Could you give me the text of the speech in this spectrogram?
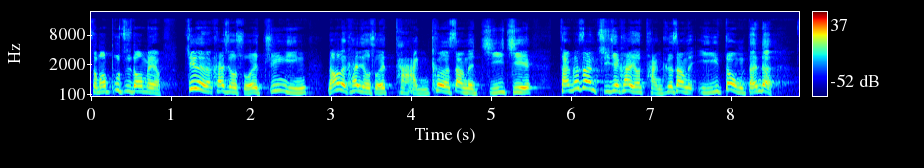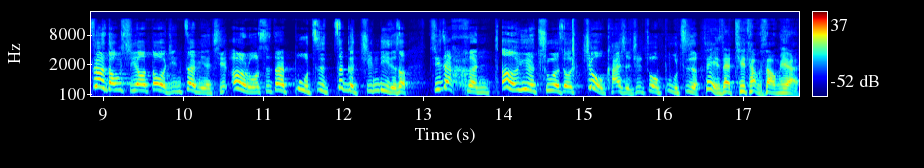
什么布置都没有。接着呢，开始有所谓军营，然后呢，开始有所谓坦克上的集结，坦克上集结开始有坦克上的移动等等，这东西哦都已经证明了，其实俄罗斯在布置这个军力的时候，其实在很二月初的时候就开始去做布置。这也在 TikTok 上面，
